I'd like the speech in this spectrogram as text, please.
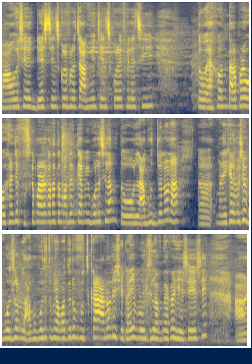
মাও এসে ড্রেস চেঞ্জ করে ফেলেছে, আমিও চেঞ্জ করে ফেলেছি। তো এখন তারপরে ওইখানে যে ফুচকা পাড়ার কথা তোমাদেরকে আমি বলেছিলাম, তো লাবুর জন্য না মানে এখানে বসে বলছিলাম, লাবু বলতে তুমি আমার জন্য ফুচকা আনো নি সেটাই বলছিলাম, দেখো হেসে হেসে। আর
